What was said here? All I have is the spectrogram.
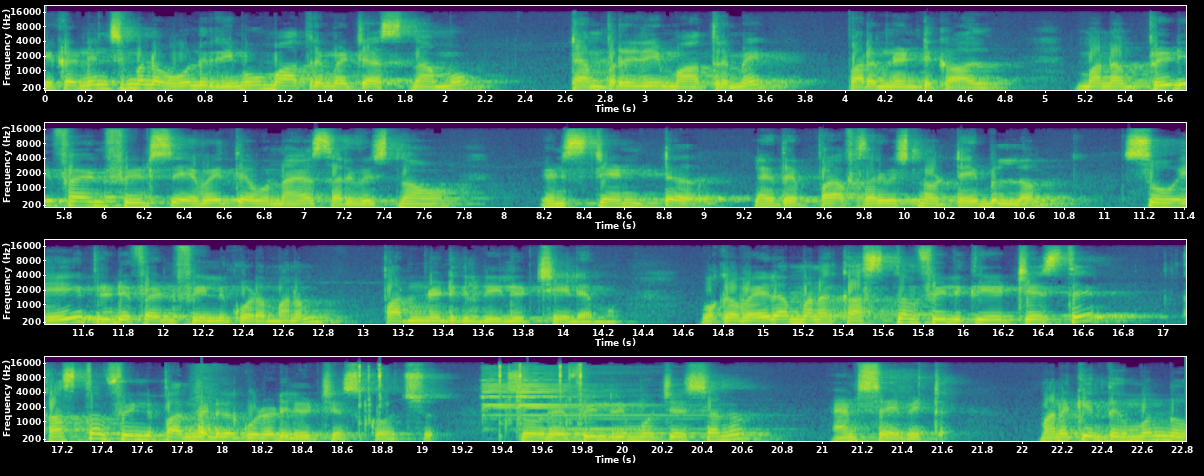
ఇక్కడ నుంచి మనం ఓన్లీ రిమూవ్ మాత్రమే చేస్తున్నాము. టెంపరీ మాత్రమే పర్మనెంట్ కాదు. మనం ప్రీడిఫైన్డ్ ఫీల్డ్స్ ఏవైతే ఉన్నాయో సర్వీస్ నో ఇన్స్టెంట్ లేకపోతే సర్వీస్ నో టేబుల్లో సో ఏ ప్రీడిఫైన్డ్ ఫీల్డ్ని కూడా మనం పర్మనెంట్గా డిలీట్ చేయలేము. ఒకవేళ మనం కస్టమ్ ఫీల్డ్ క్రియేట్ చేస్తే కస్టమ్ ఫీల్డ్ని పర్మనెంట్గా కూడా డిలీట్ చేసుకోవచ్చు. సో నేను ఫీల్డ్ రిమూవ్ చేశాను అండ్ సేవ్ ఇట్. మనకి ఇంతకుముందు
